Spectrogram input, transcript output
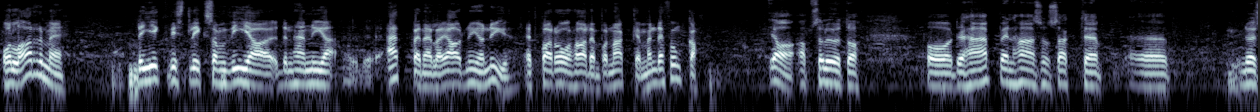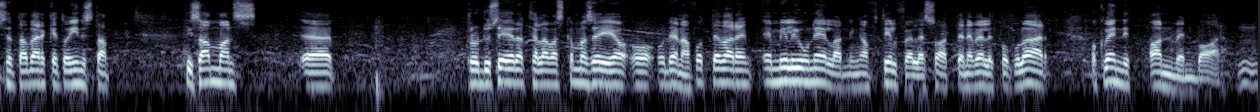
Och larmet det gick visst liksom via den här nya appen, eller ja, ny och ny. Ett par år har den på nacken, men det funkar. Ja, absolut. Och, och den här appen har som sagt eh, Nödcentralverket och Insta tillsammans eh, producerat, eller vad ska man säga, och, och den har fått över en, en miljon nedladdningar för tillfället så att den är väldigt populär och väldigt användbar. Mm.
